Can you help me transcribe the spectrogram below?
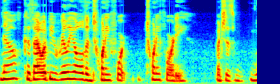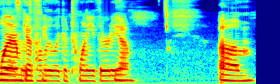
No, because that would be really old in 2040, which is where yeah, I'm so guessing. probably like a 2030. Yeah. Um,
